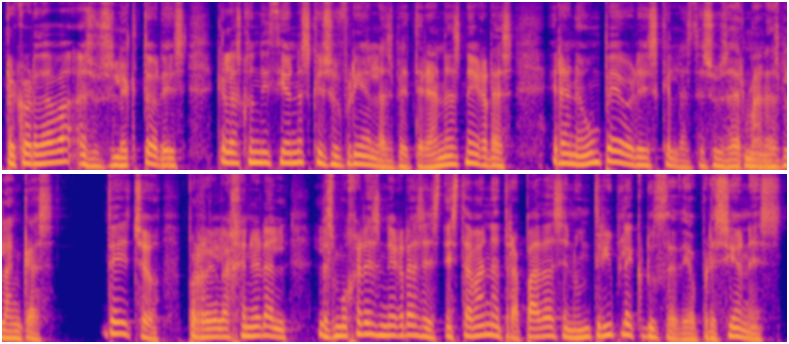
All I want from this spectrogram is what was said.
recordaba a sus lectores que las condiciones que sufrían las veteranas negras eran aún peores que las de sus hermanas blancas. De hecho, por regla general, las mujeres negras estaban atrapadas en un triple cruce de opresiones.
